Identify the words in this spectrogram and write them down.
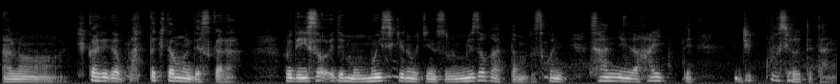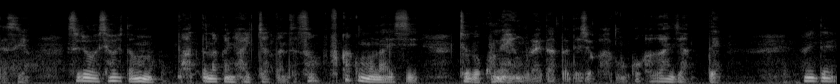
あの光がバッと来たもんですからそれで急いでもう無意識のうちにその溝があったもんでそこに3人が入って10個背負ってたんですよ。それを背負ったままパッと中に入っちゃったんです。そう深くもないしちょうどこの辺ぐらいだったでしょうか。こうかがんじゃって。それで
